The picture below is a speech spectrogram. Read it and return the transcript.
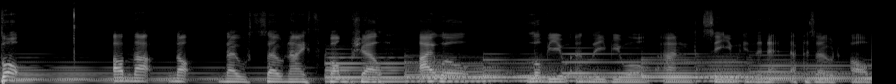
But on that not no so nice bombshell, I will love you and leave you all and see you in the next episode of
